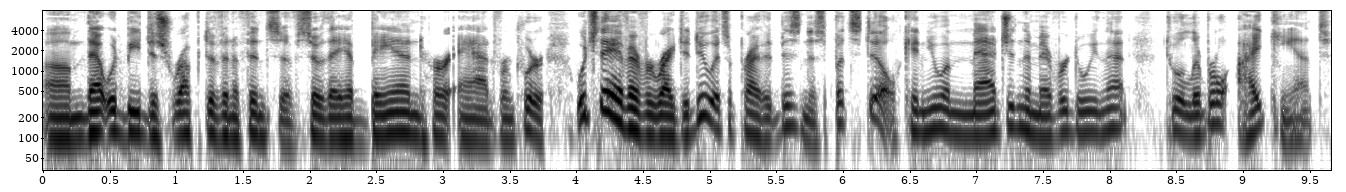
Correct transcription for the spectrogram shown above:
Um, that would be disruptive and offensive. So they have banned her ad from Twitter, which they have every right to do. It's a private business. But still, can you imagine them ever doing that to a liberal? I can't.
